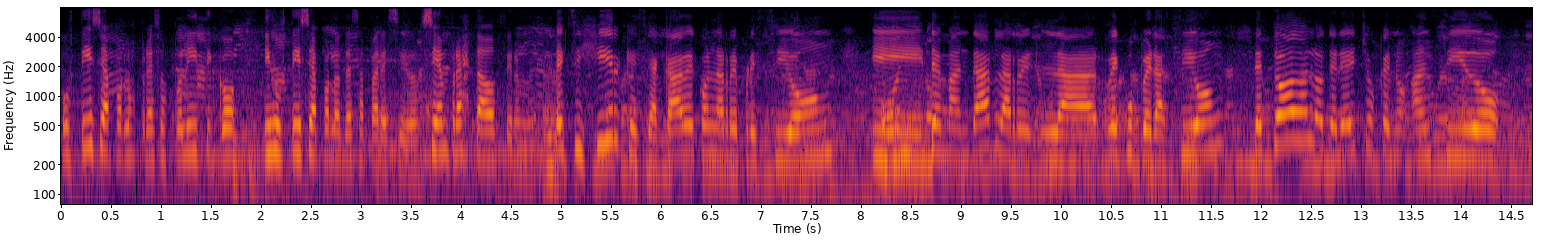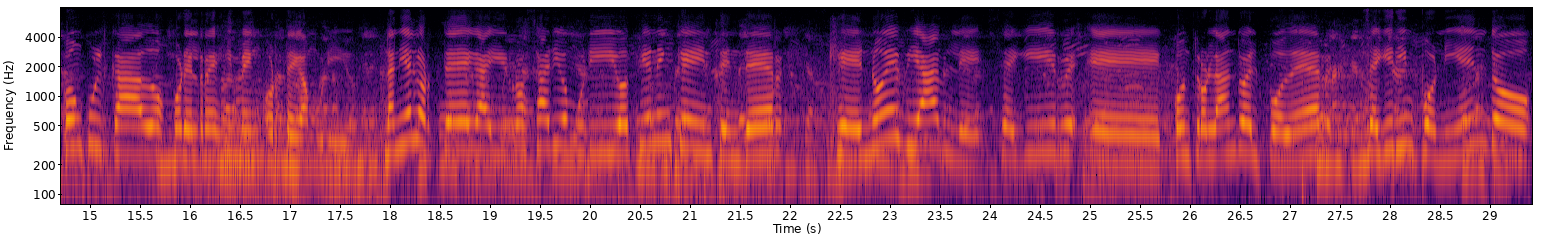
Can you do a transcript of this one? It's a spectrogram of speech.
justicia por los presos políticos y justicia por los desaparecidos. Siempre he estado firme. Exigir que se acabe con la represión, y demandar la, la, recuperación de todos los derechos que nos han sido conculcados por el régimen Ortega Murillo. Daniel Ortega y Rosario Murillo tienen que entender que no es viable seguir eh, controlando el poder, seguir imponiendo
